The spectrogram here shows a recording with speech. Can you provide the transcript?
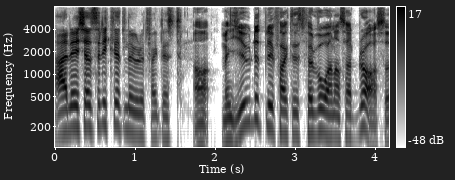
Ja, det känns riktigt lurigt faktiskt. Ja, men ljudet blir faktiskt förvånansvärt bra, så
